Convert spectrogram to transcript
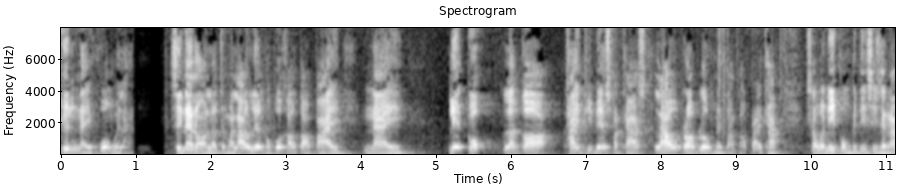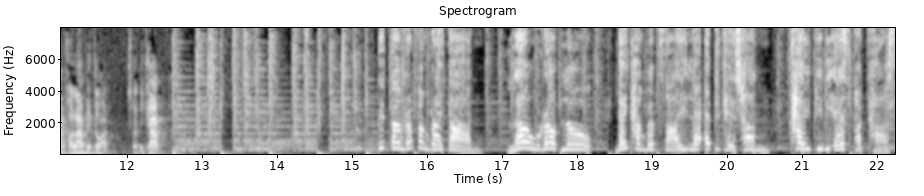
ขึ้นในห่วงเวลา ซึ่งแน่นอนเราจะมาเล่าเรื่องของพวกเขาต่อไปในเลียดกก แล้วก็ไทย PBS Podcast เล่ารอบโลกในตอนต่อไปครับสำหรับวันนี้ผมปิติศรีชนามขอลาไปก่อน สวัสดีครับ ติดตามรับฟังรายการ เล่ารอบโลก ได้ทางเว็บไซต์และแอปพลิเคชันไทย PBS Podcast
